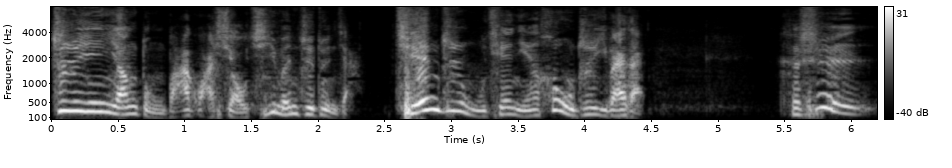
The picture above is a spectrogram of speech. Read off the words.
知阴阳，懂八卦，晓奇门之遁甲，前知五千年，后知一百载。可是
